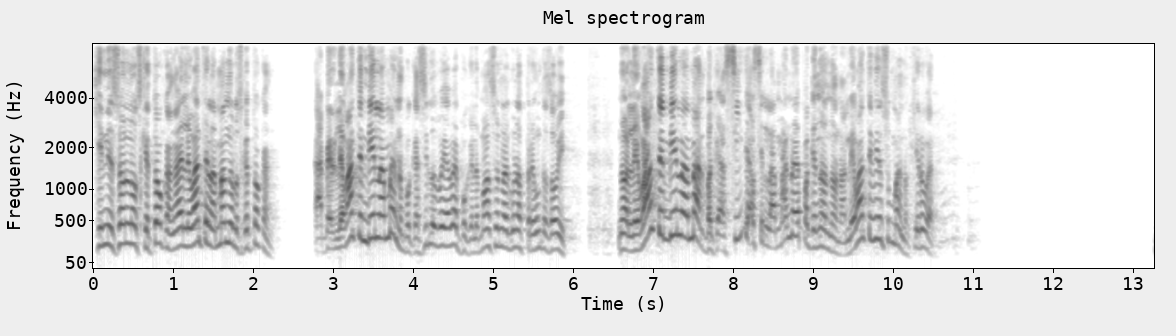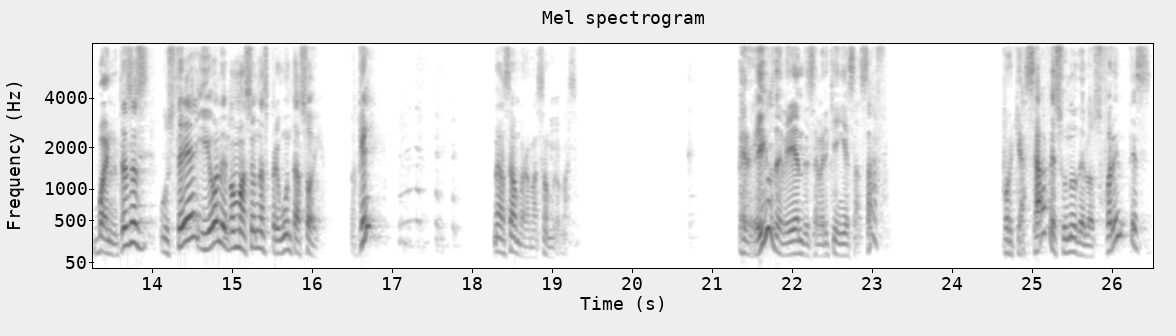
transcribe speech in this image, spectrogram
¿Quiénes son los que tocan? A ver, levanten la mano los que tocan. A ver, levanten bien la mano, porque así los voy a ver, porque les vamos a hacer algunas preguntas hoy. No, levanten bien la mano, porque así hacen la mano, para que no, no, no, levanten bien su mano, quiero ver. Bueno, entonces usted y yo les vamos a hacer unas preguntas hoy, ¿ok? Más asombro, más asombro, más. Pero ellos deberían de saber quién es Asaf. Porque Asaf es uno de los frentes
